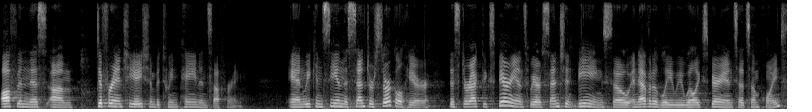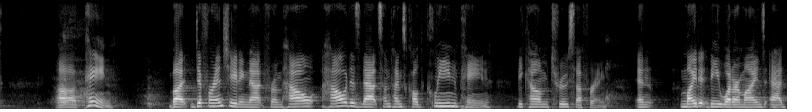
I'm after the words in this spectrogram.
often this um, differentiation between pain and suffering. And we can see in the center circle here, this direct experience, we are sentient beings, so inevitably we will experience at some point uh, pain. But differentiating that from how, how does that, sometimes called clean pain, become true suffering? And might it be what our minds add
